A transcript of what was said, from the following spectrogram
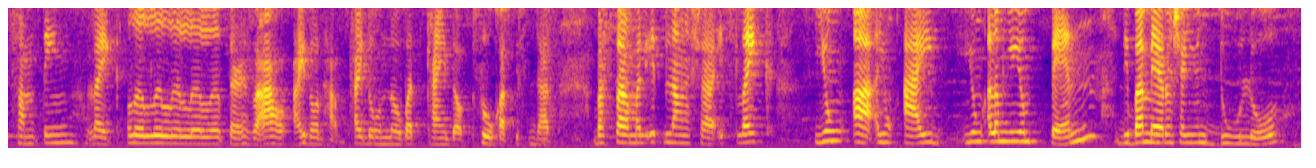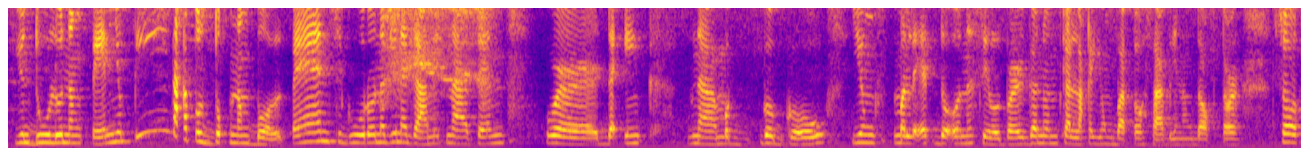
something, like little, little, liters. I don't have, I don't know what kind of sukat is that. Basta maliit lang siya. It's like yung ah yung eye, yung alam niyo yung pen, 'di ba? Meron siya yung dulo, yung dulo ng pen, yung pinakatuldok ng ball pen siguro na ginagamit natin where the ink na mag-go, yung maliit doon na silver, ganun kalaki yung bato, sabi ng doctor. So,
